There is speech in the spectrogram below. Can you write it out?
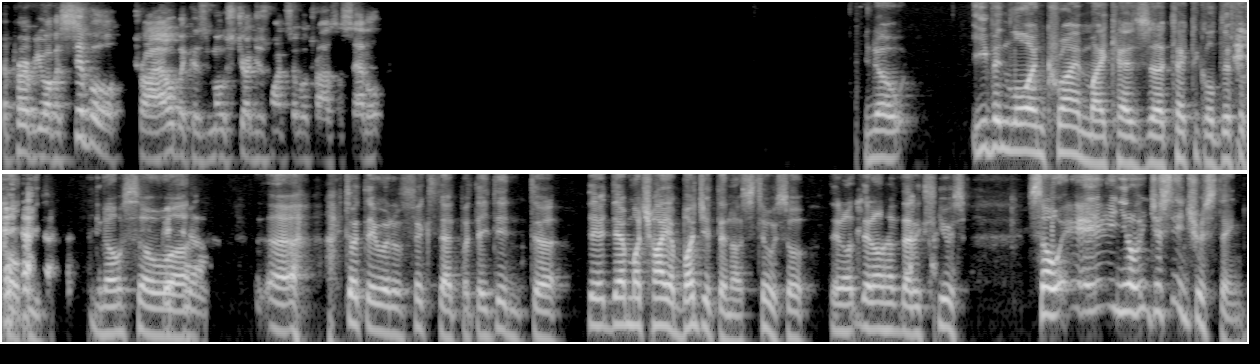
the purview of a civil trial because most judges want civil trials to settle. You know, even law and crime, Mike, has uh, technical difficulties. you know, so uh, uh, I thought they would have fixed that, but they didn't. Uh, they're they're much higher budget than us too, so they don't they don't have that excuse. So eh, you know, just interesting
